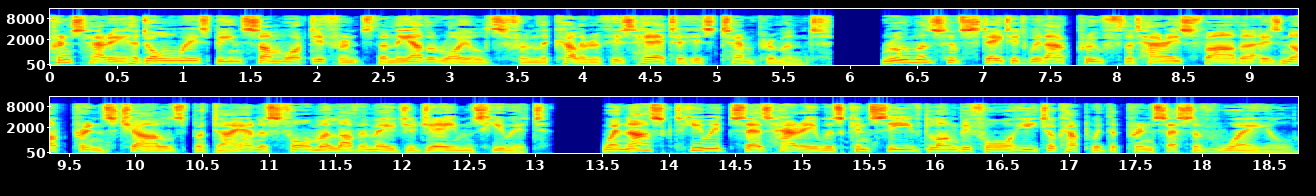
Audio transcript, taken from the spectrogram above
Prince Harry had always been somewhat different than the other royals from the color of his hair to his temperament. Rumors have stated without proof that Harry's father is not Prince Charles but Diana's former lover Major James Hewitt. When asked Hewitt says Harry was conceived long before he took up with the Princess of Wales.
